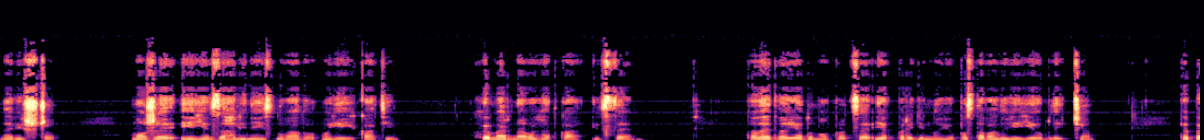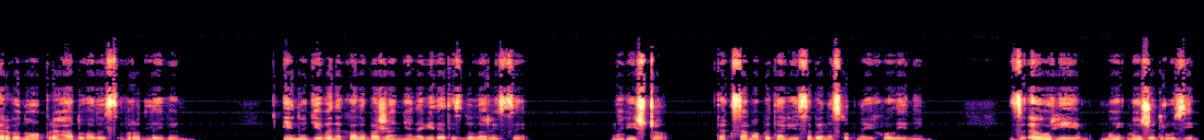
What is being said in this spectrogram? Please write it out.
Навіщо? Може, її взагалі не існувало, моєї Каті? Химерна вигадка і все. Та ледве я думав про це, як переді мною поставало її обличчя. Тепер воно пригадувалось вродливим. Іноді виникало бажання навідатись до Лариси. Навіщо? Так само питав я себе наступної хвилини. З Еоргієм ми майже друзі.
